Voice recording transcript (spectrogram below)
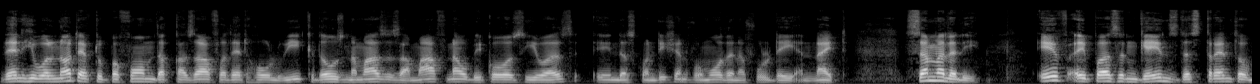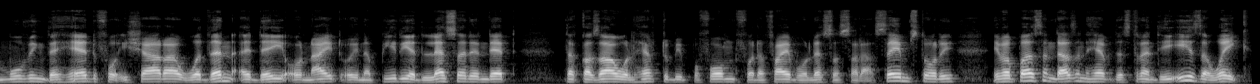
then he will not have to perform the qaza for that whole week. Those namazes are maaf now because he was in this condition for more than a full day and night. Similarly, if a person gains the strength of moving the head for ishara within a day or night or in a period lesser than that, the qaza will have to be performed for the five or lesser salah. Same story, if a person doesn't have the strength, he is awake,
